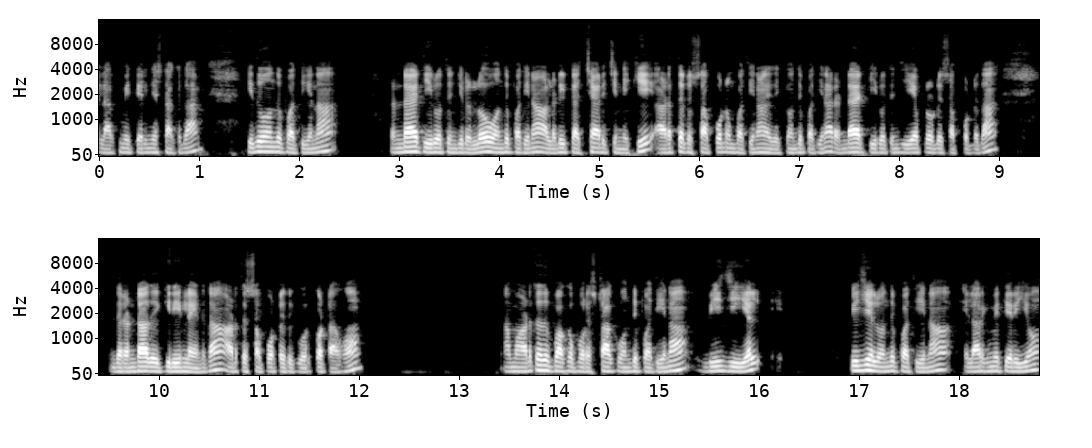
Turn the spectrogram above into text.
எல்லாருக்குமே தெரிஞ்ச ஸ்டாக்கு தான். இது வந்து பார்த்தீங்கன்னா ரெண்டாயிரத்தி இருபத்தஞ்சில் லோ வந்து பார்த்தீங்கன்னா ஆல்ரெடி டச் ஆயிடுச்சு இன்னைக்கு. அடுத்த சப்போர்ட்டும் பார்த்தீங்கன்னா இதுக்கு வந்து பார்த்தீங்கன்னா ரெண்டாயிரத்தி இருபத்தஞ்சி ஏப்ரலோட சப்போர்ட் தான். இந்த ரெண்டாவது கிரீன் லைன் தான். அடுத்த சப்போர்ட் இதுக்கு ஒர்க் அவுட் ஆகும். நம்ம அடுத்தது பார்க்க போகிற ஸ்டாக் வந்து பார்த்தீங்கன்னா பிஜிஎல் பிஜிஎல் வந்து பார்த்தீங்கன்னா எல்லாருக்குமே தெரியும்.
